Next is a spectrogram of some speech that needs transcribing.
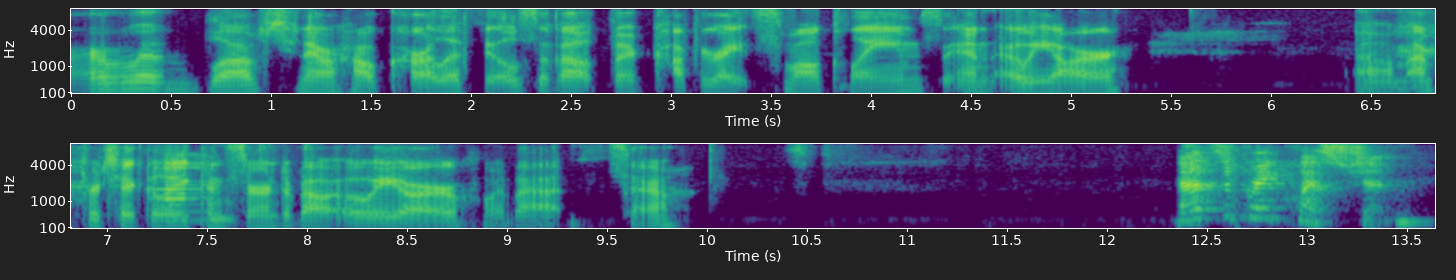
I would love to know how Carla feels about the copyright small claims and OER. Um, I'm particularly Um, concerned about OER with that, so. That's a great question.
